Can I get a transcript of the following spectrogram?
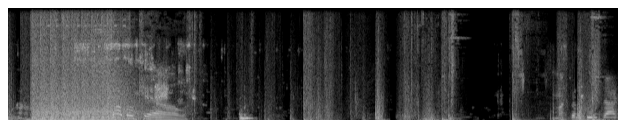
Double kill! I'm not gonna do that.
